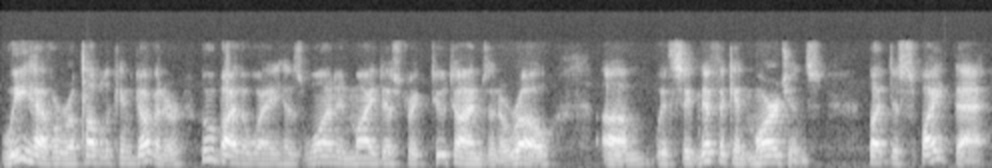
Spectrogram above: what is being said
we have a Republican governor who, by the way, has won in my district two times in a row um, with significant margins. But despite that,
